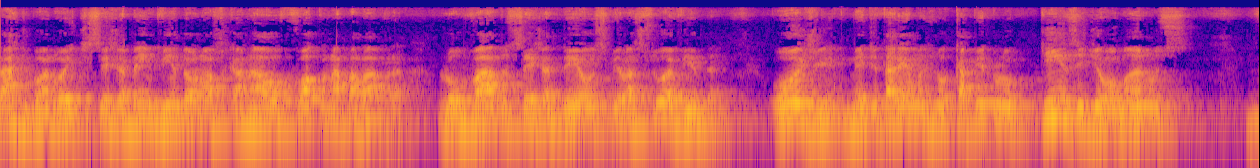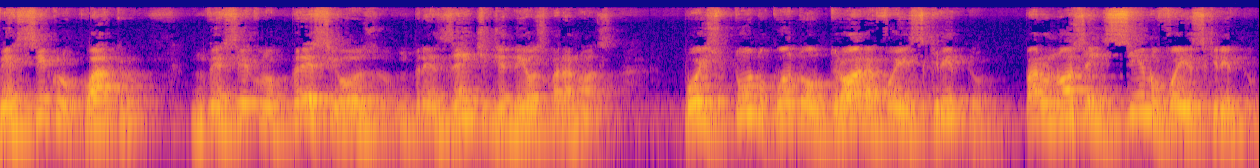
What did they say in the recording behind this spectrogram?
tarde, boa noite. Seja bem-vindo ao nosso canal Foco na Palavra. Louvado seja Deus pela sua vida. Hoje meditaremos no capítulo 15 de Romanos, versículo 4, um versículo precioso, um presente de Deus para nós. Pois tudo quanto outrora foi escrito, para o nosso ensino foi escrito,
